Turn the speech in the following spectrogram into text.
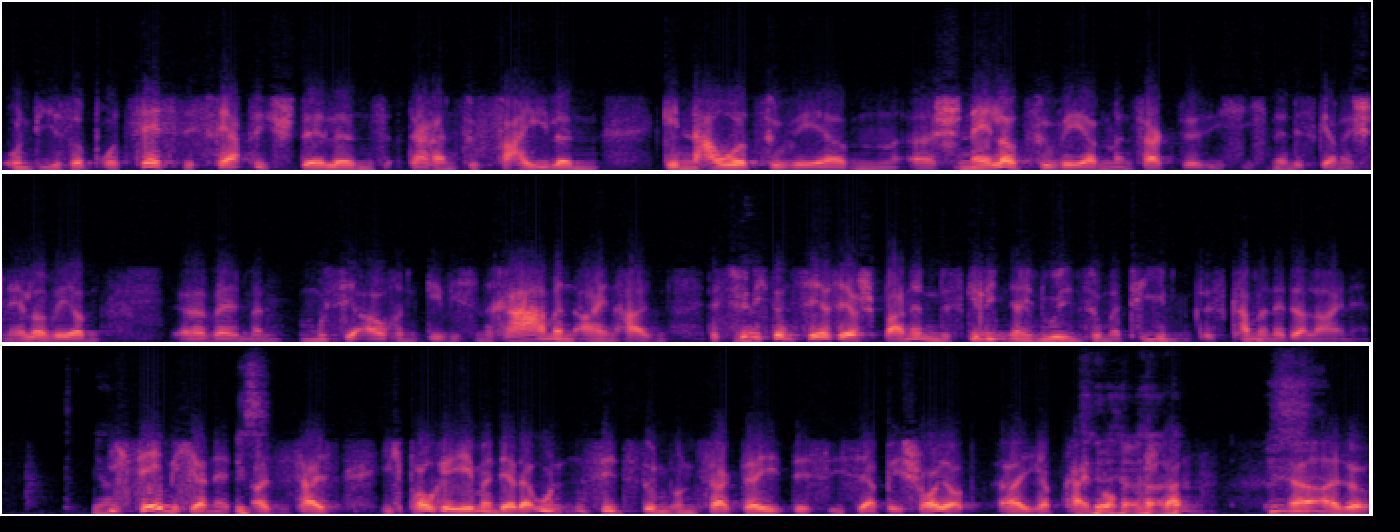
Und dieser Prozess des Fertigstellens, daran zu feilen, genauer zu werden, äh, schneller zu werden, man sagt, äh, ich, ich nenne es gerne schneller werden, äh, weil man muss ja auch einen gewissen Rahmen einhalten. Das finde ja. ich dann sehr, sehr spannend und das gelingt natürlich nur in so einem Team. Das kann man nicht alleine. Ja. Ich sehe mich ja nicht. Ich also das heißt, ich brauche ja jemanden, der da unten sitzt und, und sagt, hey, das ist ja bescheuert. Ja, ich habe kein Wort verstanden. Ja, also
